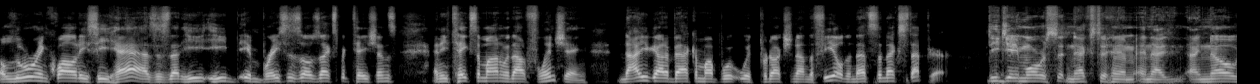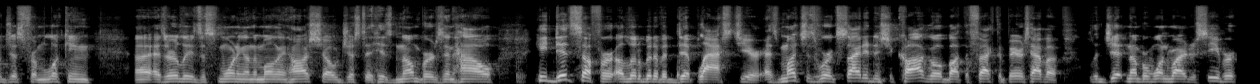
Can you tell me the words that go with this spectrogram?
alluring qualities he has is that he he embraces those expectations and he takes them on without flinching. Now you got to back him up with, with production on the field, and that's the next step here. DJ Moore was sitting next to him, and I I know just from looking uh, as early as this morning on the Mullen Haugh show, just at his numbers and how he did suffer a little bit of a dip last year. As much as we're excited in Chicago about the fact that Bears have a legit number one wide receiver,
